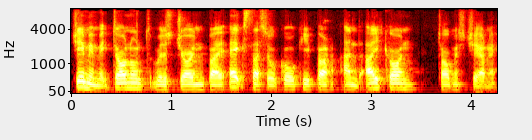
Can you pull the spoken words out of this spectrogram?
Jamie McDonald was joined by ex Thistle goalkeeper and icon Thomas Cerny.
